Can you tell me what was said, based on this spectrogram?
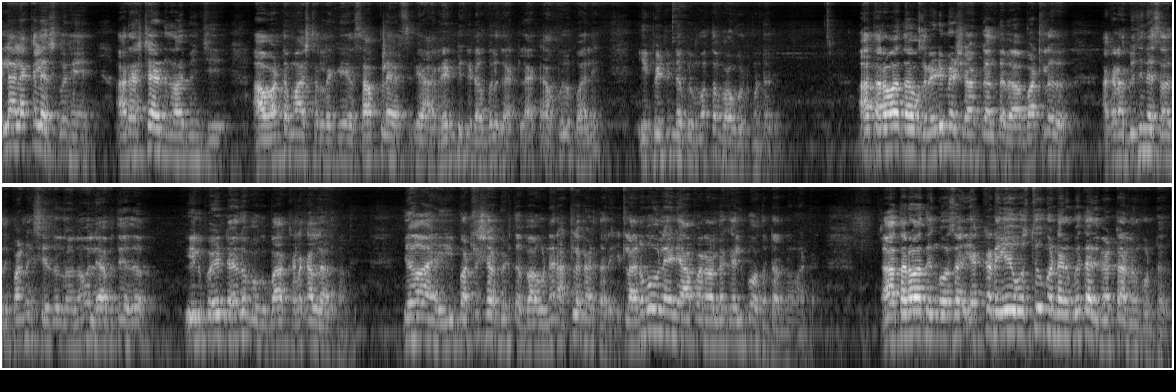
ఇలా లెక్కలేసుకొని ఆ రెస్టారెంట్ స్థాపించి ఆ వంట మాస్టర్లకి సప్లయర్స్కి ఆ రెంట్కి డబ్బులు కట్టలేక అప్పులు పాలి ఈ పెట్టిన డబ్బులు మొత్తం పోగొట్టుకుంటారు. ఆ తర్వాత ఒక రెడీమేడ్ షాప్కి వెళ్తారు ఆ బట్టలు అక్కడ బిజినెస్ అది పండుగ సీజన్లోనో లేకపోతే ఏదో వీళ్ళు పోయిన టైంలో ఒక బాగా కలకల్లాడుతుంది ఈ బట్టల షాప్ పెడితే బాగుండని అట్లా పెడతారు. ఇట్లా అనుభవం లేని వ్యాపారాల్లోకి వెళ్ళిపోతుంటారు అనమాట ఆ తర్వాత ఇంకోసారి ఎక్కడ ఏ వస్తువు కొనడానికి పోతే అది పెట్టాలనుకుంటారు.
